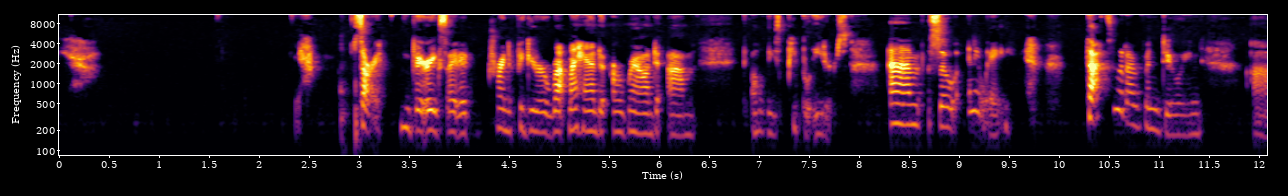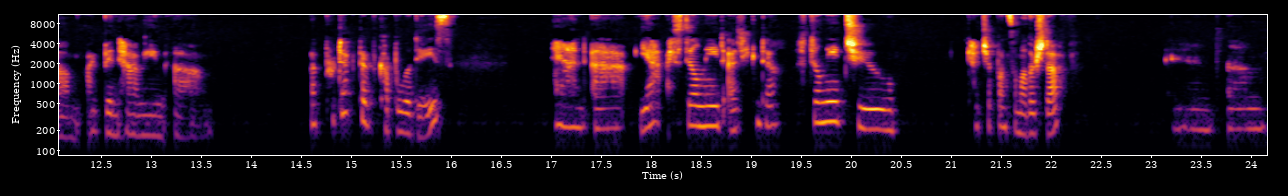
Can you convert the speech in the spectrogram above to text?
yeah. Yeah. Sorry. I'm very excited trying to figure, wrap my head around um, all these people eaters. Um, so anyway, that's what I've been doing. Um, I've been having um, a productive couple of days. And uh, yeah, I still need, as you can tell, still need to catch up on some other stuff and um,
